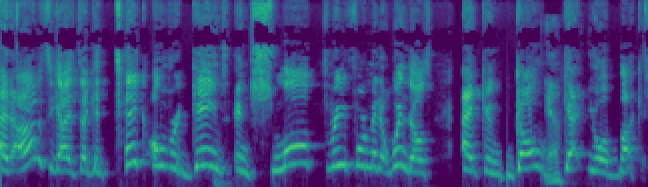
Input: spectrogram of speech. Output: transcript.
and honestly, guys, that can take over games in small three, four minute windows and can go yeah. get you a bucket.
